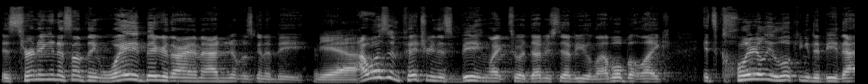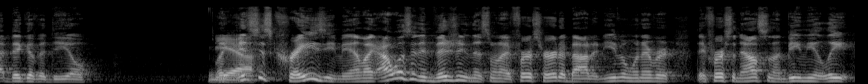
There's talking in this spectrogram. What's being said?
is turning into something way bigger than I imagined it was going to be. Yeah. I wasn't picturing this being like to a WCW level, but like it's clearly looking to be that big of a deal. Like yeah. it's just crazy, man. Like I wasn't envisioning this when I first heard about it, and even whenever they first announced it on being the elite,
